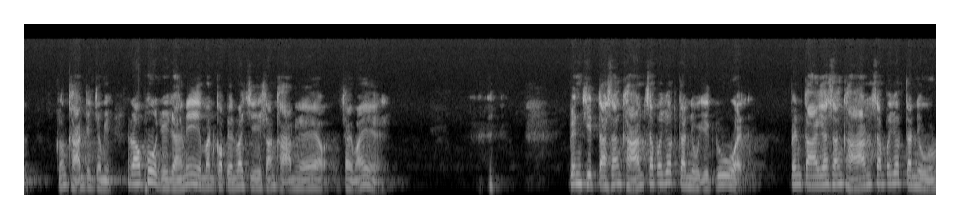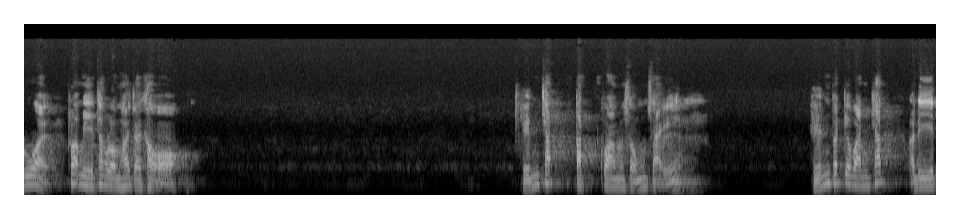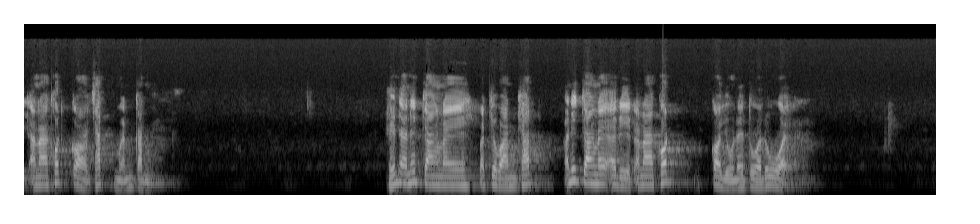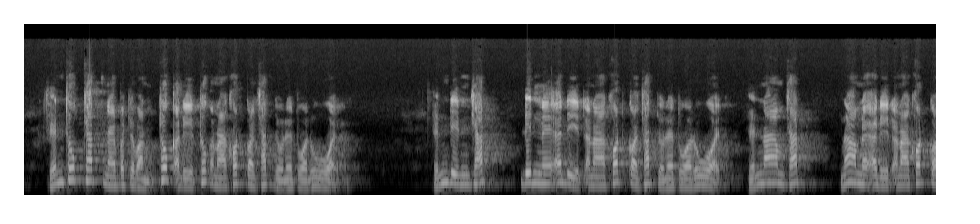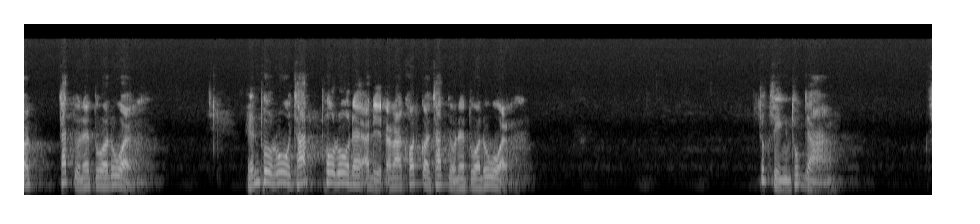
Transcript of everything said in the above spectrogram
สังขารจึงจะมี เราพูดอยู่อย่างนี้มันก็เป็นวจีสังขารแล้ว ใช่ไหมเป็นจิตตสังขารสัพยศกันอยู่อีกด้วย เป็นกายสังขารสัพยศกันอยู่ด้วย เพราะมีทั้งลมหายใจเข้าออก เห็นชัดตัดความสงสัย เห็นปัจจุบันชัด อดีตอนาคตก็ชัดเหมือนกัน เห็นอนิจจังในปัจจุบันชัดอนิจจังในอดีตอนาคตก็อยู่ในตัวด้วย เห็นทุกชัดในปัจจุบัน ทุกอดีตทุกอนาคตก็ชัดอยู่ในตัวด้วย เห็นดินชัด ดินในอดีตอนาคตก็ชัดอยู่ในตัวด้วย เห็นน้ำชัด น้ำในอดีตอนาคตก็ชัดอยู่ในตัวด้วย เห็นผู้รู้ชัด ผู้รู้ในอดีตอนาคตก็ชัดอยู่ในตัวด้วย ทุกสิ่งทุกอย่าง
